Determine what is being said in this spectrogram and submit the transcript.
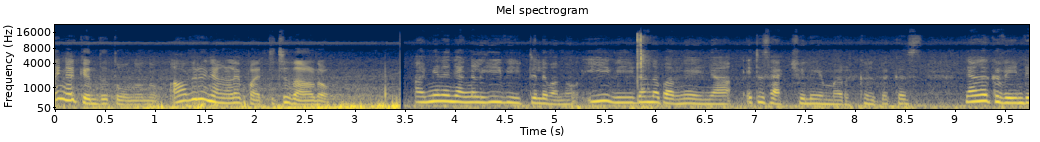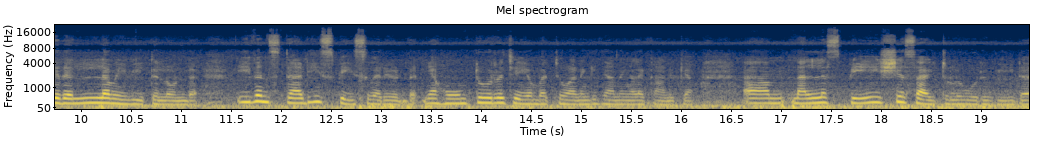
നിങ്ങൾക്ക് എന്ത് തോന്നുന്നു? അവർ ഞങ്ങളെ പറ്റിച്ചതാണോ? അങ്ങനെ ഞങ്ങൾ ഈ വീട്ടിൽ വന്നു. ഈ വീടെന്ന് പറഞ്ഞു കഴിഞ്ഞാൽ it is actually a miracle because ഞങ്ങൾക്ക് വേണ്ടിയതെല്ലാം ഈ വീട്ടിലുണ്ട്. ഈവൻ സ്റ്റഡി സ്പേസ് വരെയുണ്ട്. ഞാൻ ഹോം ടൂർ ചെയ്യാൻ പറ്റുവാണെങ്കിൽ ഞാൻ നിങ്ങളെ കാണിക്കാം. നല്ല സ്പേഷ്യസ് ആയിട്ടുള്ള ഒരു വീട്.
